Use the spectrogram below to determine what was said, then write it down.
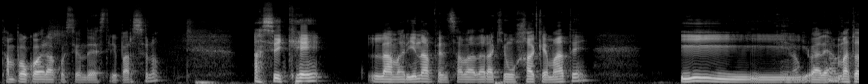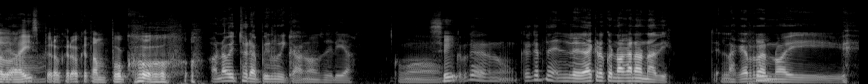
tampoco era cuestión de destripárselo. Así que la Marina pensaba dar aquí un jaque mate. Y, vale, han matado a Ace, pero creo que tampoco. A Una victoria pírrica, ¿no? Diría. Como, Sí. Creo que, creo que en realidad creo que no ha ganado nadie. En la guerra Mm. no hay.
